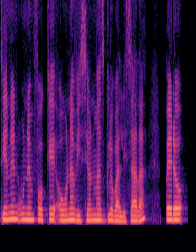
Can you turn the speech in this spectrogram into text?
tienen un enfoque o una visión más globalizada, pero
